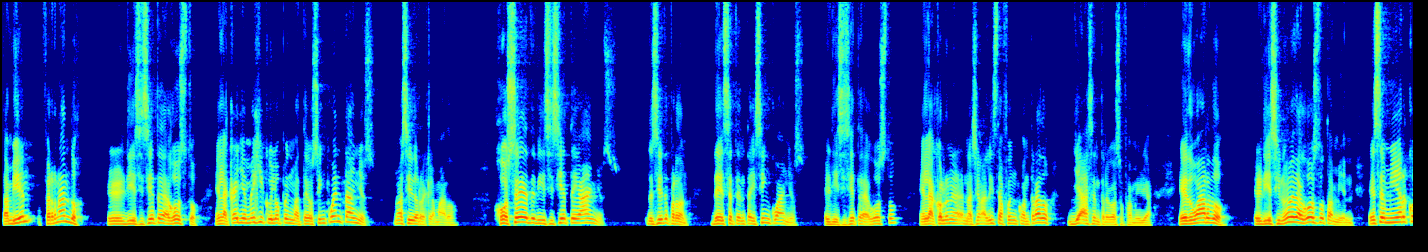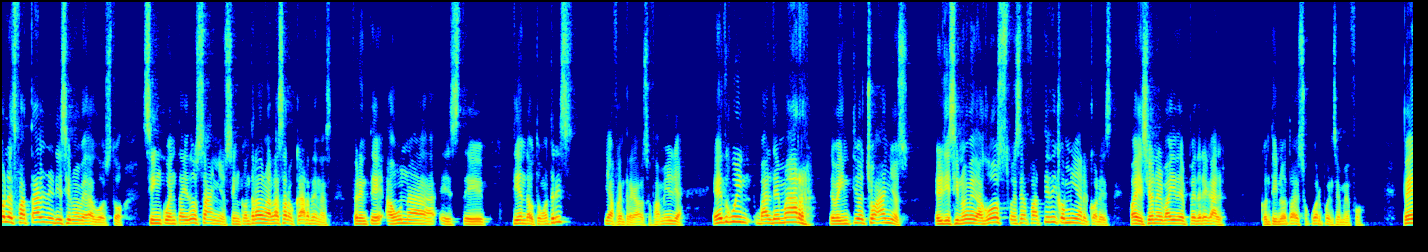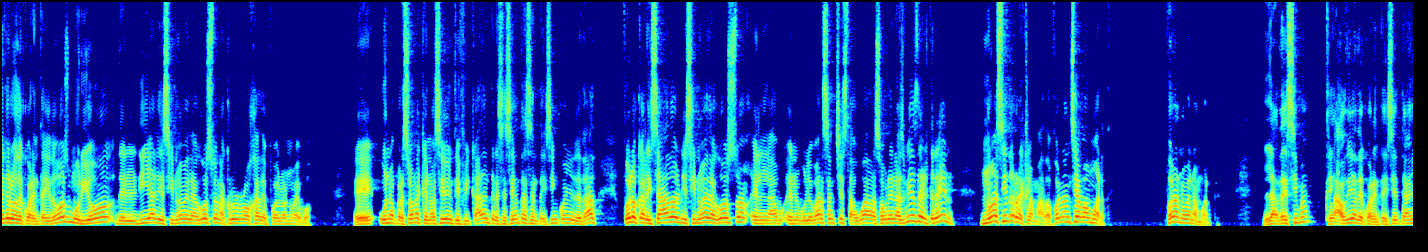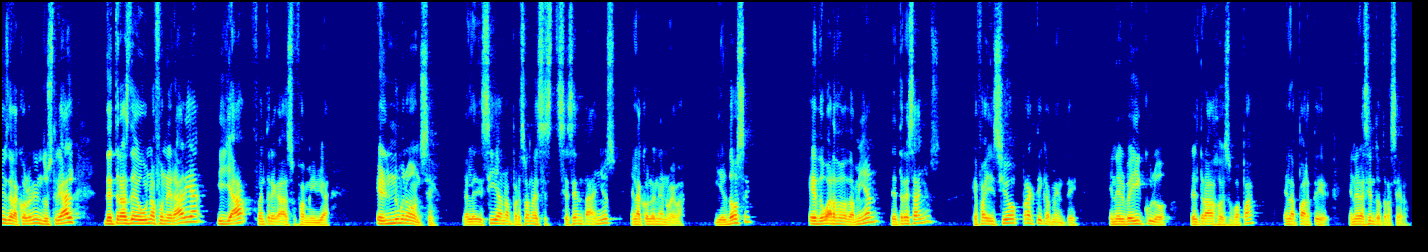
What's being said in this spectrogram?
También Fernando, el 17 de agosto, en la calle México y López Mateo, 50 años, no ha sido reclamado. José, de 17 años, de perdón, de 75 años, el 17 de agosto, en la colonia nacionalista fue encontrado, ya se entregó a su familia. Eduardo, el 19 de agosto también, ese miércoles fatal del 19 de agosto, 52 años, se encontraron a Lázaro Cárdenas frente a una este, tienda automotriz, ya fue entregado a su familia. Edwin Valdemar, de 28 años, el 19 de agosto, ese fatídico miércoles, falleció en el Valle del Pedregal. Continuó todo su cuerpo en Semefo. Pedro, de 42, murió del día 19 de agosto en la Cruz Roja de Pueblo Nuevo. Eh, una persona que no ha sido identificada entre 60 y 65 años de edad fue localizado el 19 de agosto en, en el Boulevard Sánchez Tahuada, sobre las vías del tren. No ha sido reclamado. Fue la onceava muerte. Fue la novena muerte. La décima Claudia, de 47 años, de la colonia industrial, detrás de una funeraria y ya fue entregada a su familia. El número 11, ya le decía, una persona de 60 años en la colonia nueva. Y el 12, Eduardo Damián, de 3 años, que falleció prácticamente en el vehículo del trabajo de su papá, en la parte, en el asiento trasero.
